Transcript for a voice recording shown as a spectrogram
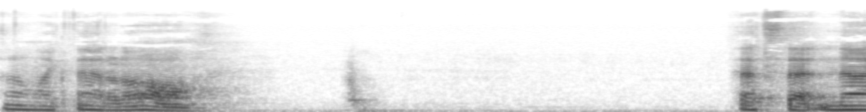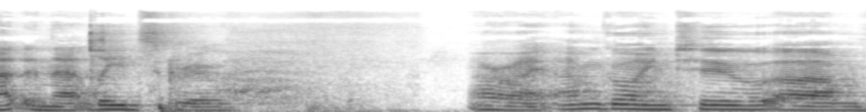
I don't like that at all. That's that nut and that lead screw. All right, I'm going to um,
